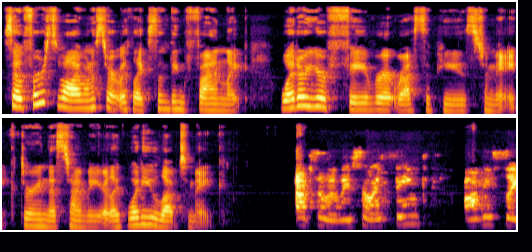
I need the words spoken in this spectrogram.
so, first of all, I want to start with like something fun. Like, what are your favorite recipes to make during this time of year? Like, what do you love to make? Absolutely. So, I think obviously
